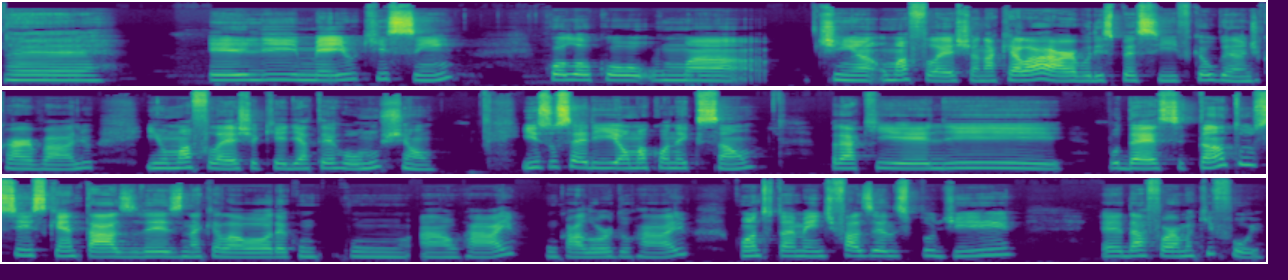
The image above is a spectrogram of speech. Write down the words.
é, ele meio que sim colocou uma tinha uma flecha naquela árvore específica, o grande carvalho, e uma flecha que ele aterrou no chão. Isso seria uma conexão para que ele pudesse tanto se esquentar às vezes naquela hora com, com o raio, com o calor do raio, quanto também de fazê-lo explodir é, da forma que foi.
